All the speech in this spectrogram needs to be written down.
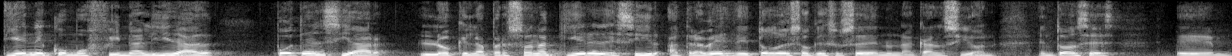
tiene como finalidad potenciar lo que la persona quiere decir a través de todo eso que sucede en una canción. Entonces, eh,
